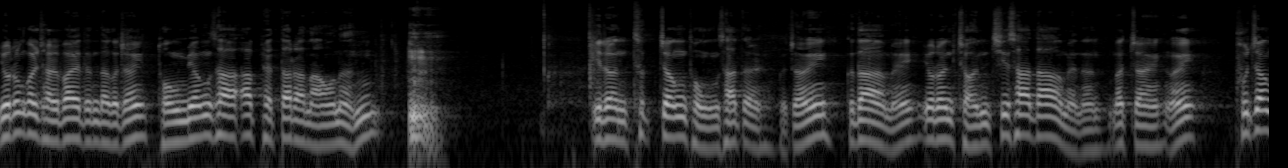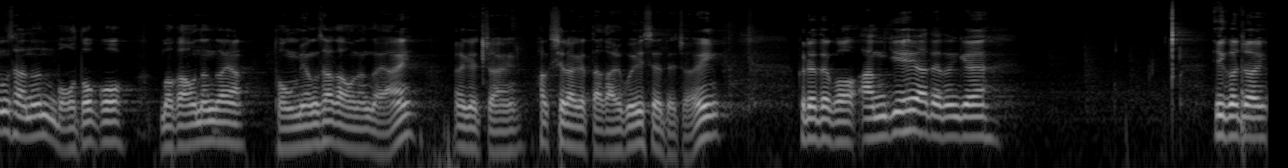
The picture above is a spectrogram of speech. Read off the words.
이런 걸 잘 봐야 된다 그죠? 동명사 앞에 따라 나오는 이런 특정 동사들, 그죠? 그 다음에 이런 전치사 다음에는 맞죠? 부정사는 못 오고 뭐가 오는 거야? 동명사가 오는 거야. 알겠죠? 확실하게 딱 알고 있어야 되죠. 그래 되고 암기해야 되는 게 이거죠.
